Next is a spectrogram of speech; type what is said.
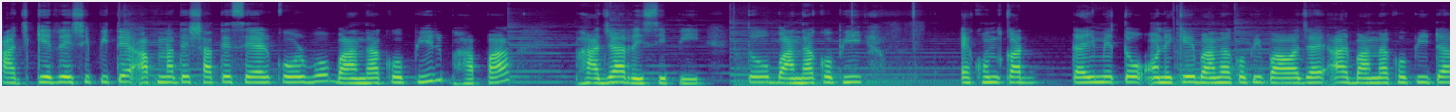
আজকের রেসিপিতে আপনাদের সাথে শেয়ার করব বাঁধাকপির ভাপা ভাজা রেসিপি তো বাঁধাকপি এখনকার টাইমে তো অনেকেই বাঁধাকপি পাওয়া যায় আর বাঁধাকপিটা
